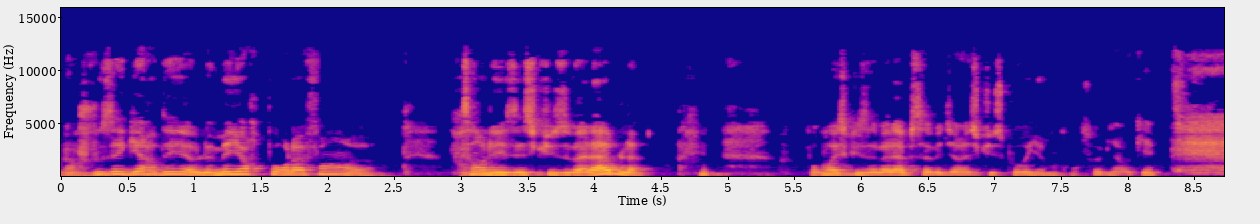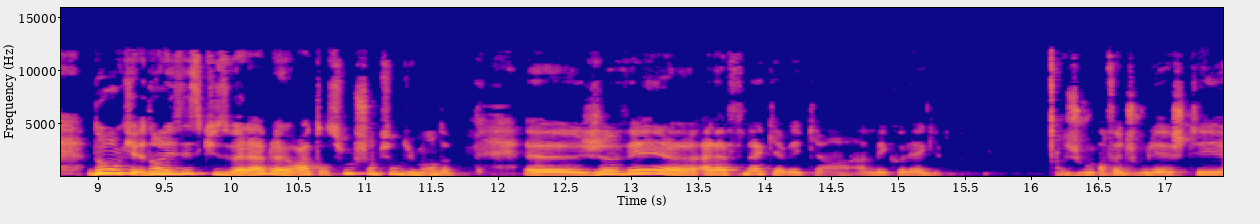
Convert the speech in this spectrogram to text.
Alors je vous ai gardé euh, le meilleur pour la fin euh, dans les excuses valables. pour moi, excuses valables, ça veut dire excuse pour rien, qu'on soit bien ok. Donc, dans les excuses valables, alors attention, champion du monde, euh, je vais à la FNAC avec un, de mes collègues. en fait, je voulais acheter,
